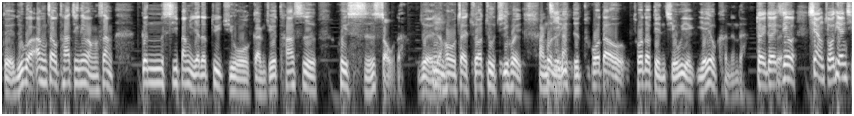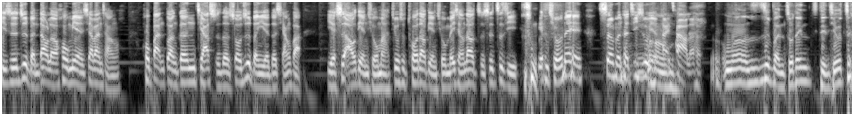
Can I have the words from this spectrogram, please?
对，如果按照他今天晚上跟西班牙的对局，我感觉他是会死守的，对，然后再抓住机会，或者一直拖到拖到点球也也有可能的。对对，就像昨天，其实日本到了后面下半场后半段跟加时的时候，日本也的想法。也是熬点球嘛，就是拖到点球，没想到只是自己点球内射门的技术也太差了。我们日本昨天点球真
